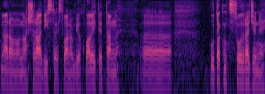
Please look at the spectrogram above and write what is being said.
Naravno, naš rad isto je stvarno bio kvalitetan. E, utakmice su odrađene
